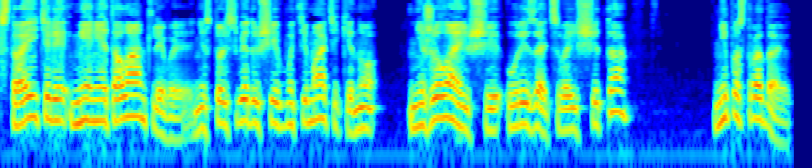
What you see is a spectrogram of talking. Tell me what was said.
Строители менее талантливые, не столь сведущие в математике, но не желающие урезать свои счета, не пострадают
